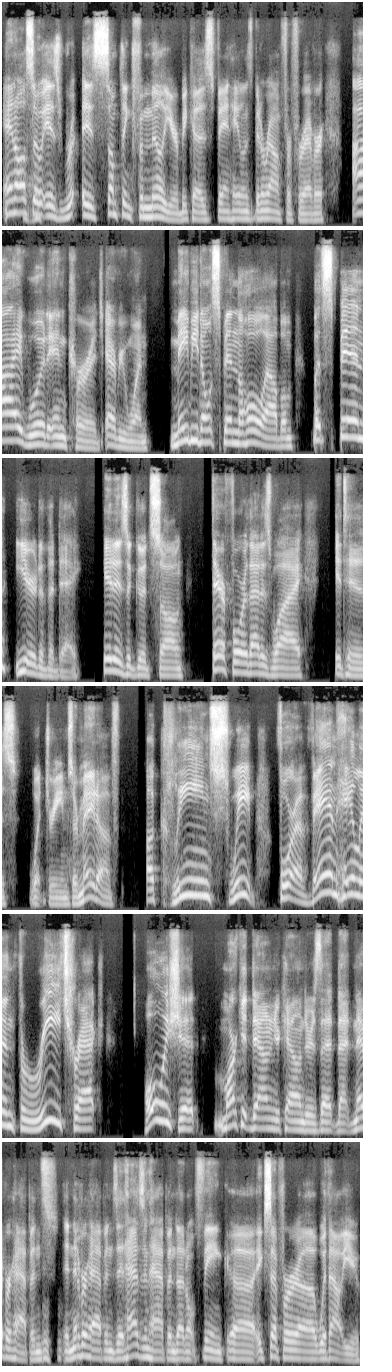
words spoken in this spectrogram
and also uh-huh. is is something familiar because Van Halen's been around for forever, I would encourage everyone maybe don't spin the whole album, but spin Year to the Day. It is a good song. Therefore, that is why it is what dreams are made of. A clean sweep for a Van Halen three track. Holy shit mark it down in your calendars that that never happens. It never happens. It hasn't happened i don't think uh, except for uh, without you.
